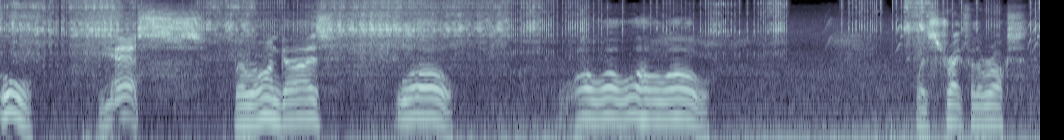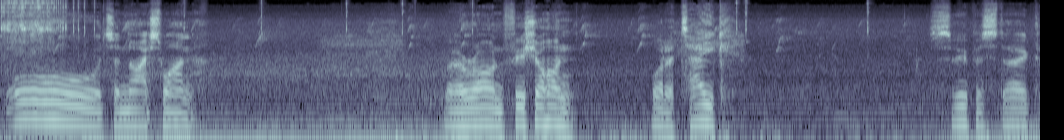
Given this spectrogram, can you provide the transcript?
Oh, yes! We're on, guys. Whoa. Whoa, whoa, whoa, whoa. Went straight for the rocks. Oh, it's a nice one. We're on, fish on. What a take. Super stoked.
